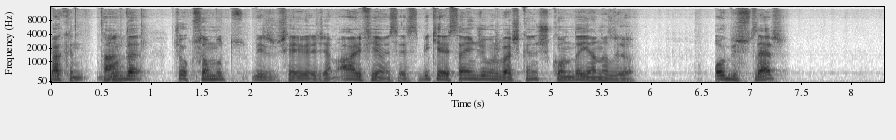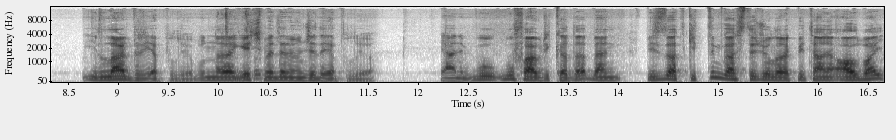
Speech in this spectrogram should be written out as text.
Bakın Tamam. burada çok somut bir şey vereceğim. Arifiye meselesi. Bir kere Sayın Cumhurbaşkanı şu konuda yanılıyor. O büstler yıllardır yapılıyor. Bunlara geçmeden önce de yapılıyor. Yani bu bu fabrikada ben bizzat gittim gazeteci olarak bir tane albay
